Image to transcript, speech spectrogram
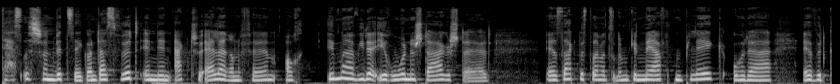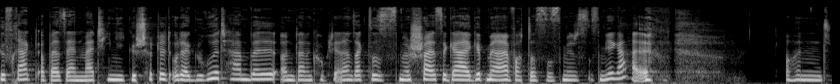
Das ist schon witzig und das wird in den aktuelleren Filmen auch immer wieder ironisch dargestellt. Er sagt es dann mit so einem genervten Blick oder er wird gefragt, ob er seinen Martini geschüttelt oder gerührt haben will und dann guckt er an und sagt, das ist mir scheißegal, gib mir einfach, das ist mir, das ist mir egal. Und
